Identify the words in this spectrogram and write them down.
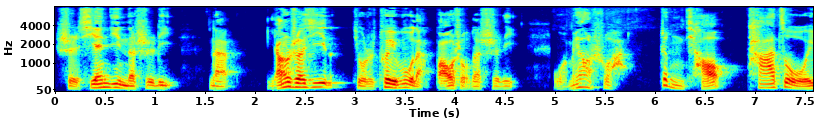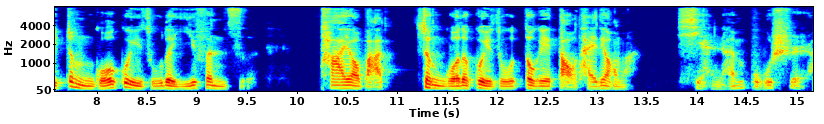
是先进的势力；那杨蛇溪呢，就是退步的保守的势力。我们要说啊，郑桥他作为郑国贵族的一份子，他要把郑国的贵族都给倒台掉吗？显然不是啊。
